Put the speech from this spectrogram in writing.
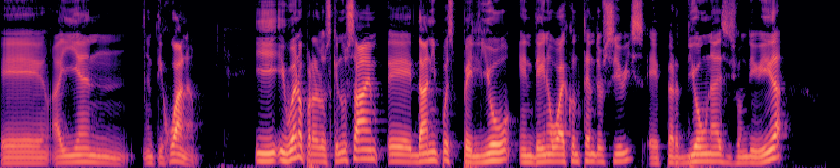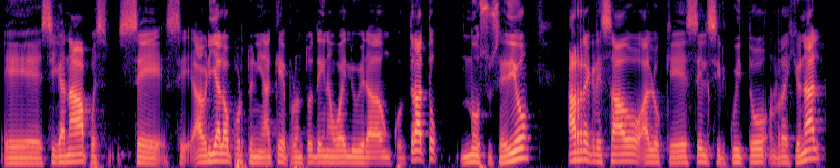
Eh, ahí en, Tijuana. Y, bueno, para los que no saben, eh, Dani pues peleó en Dana White Contender Series, eh, perdió una decisión dividida. Eh, si ganaba, pues se, habría la oportunidad que de pronto Dana White le hubiera dado un contrato. No sucedió. Ha regresado a lo que es el circuito regional.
